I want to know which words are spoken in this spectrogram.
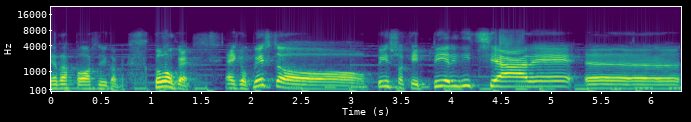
il rapporto di coppia. Comunque, ecco, questo penso che per iniziare eh,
